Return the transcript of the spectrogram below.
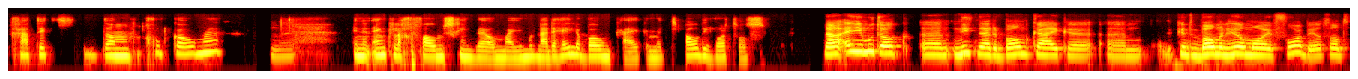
Gaat dit dan goed komen? Nee. In een enkele geval misschien wel, maar je moet naar de hele boom kijken met al die wortels. Nou, en je moet ook ehm, niet naar de boom kijken. Ehm, ik vind een boom een heel mooi voorbeeld, want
